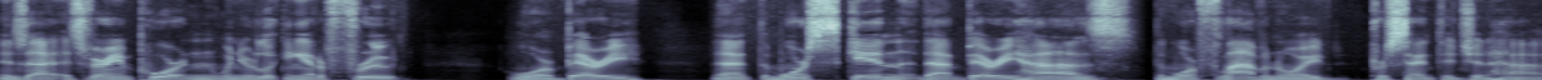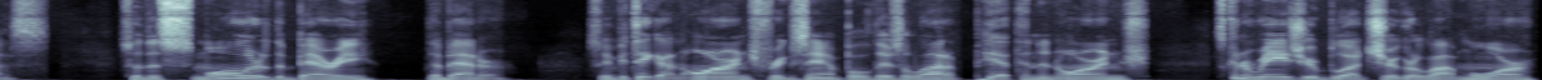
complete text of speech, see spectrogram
is that it's very important when you're looking at a fruit or a berry that the more skin that berry has, the more flavonoid percentage it has. So, the smaller the berry, the better. So, if you take an orange, for example, there's a lot of pith in an orange. It's going to raise your blood sugar a lot more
